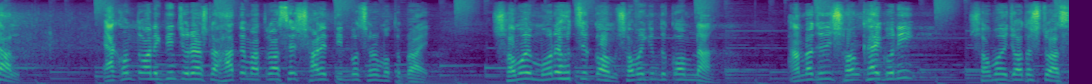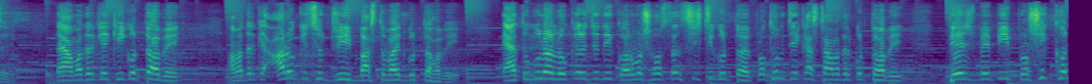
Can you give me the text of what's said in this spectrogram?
সাল। এখন তো অনেকদিন চলে আসলো, হাতে মাত্র আছে সাড়ে তিন বছরের মতো প্রায়। সময় মনে হচ্ছে কম, সময় কিন্তু কম না। আমরা যদি সংখ্যায় গণি সময় যথেষ্ট আছে। তাই আমাদেরকে কি করতে হবে? আমাদেরকে আরও কিছু ড্রিম বাস্তবায়ন করতে হবে। এতগুলো লোকের যদি কর্মসংস্থান সৃষ্টি করতে হয়, প্রথম যে কাজটা আমাদের করতে হবে, দেশব্যাপী প্রশিক্ষণ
